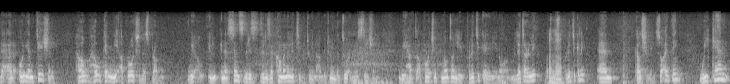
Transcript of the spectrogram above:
the orientation how, how can we approach this problem? We, in, in a sense, there is, there is a commonality between, uh, between the two administrations. We have to approach it not only politically, you know, militarily, but also politically and culturally. So I think we can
